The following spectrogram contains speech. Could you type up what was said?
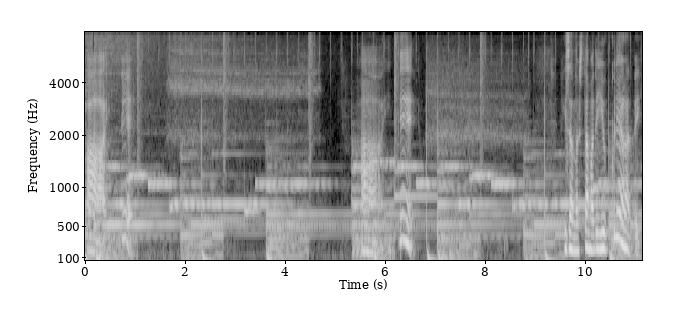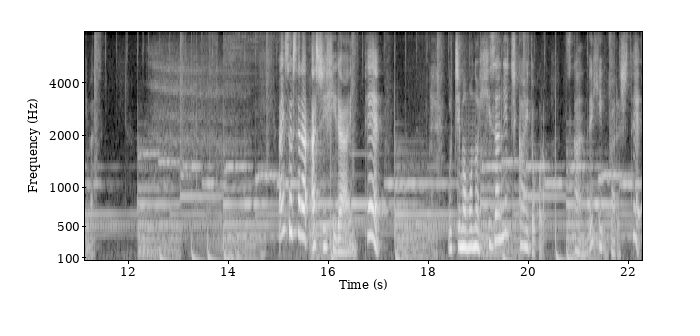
吐いて。吐いて。膝の下までゆっくり上がっていきます。はいそしたら足開いて内ももの膝に近いところ掴んで引っ張るして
